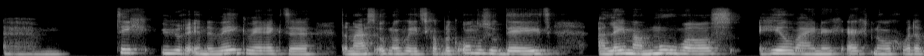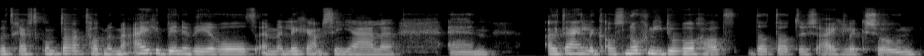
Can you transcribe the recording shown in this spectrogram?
ehm, tig uren in de week werkte, daarnaast ook nog wetenschappelijk onderzoek deed, alleen maar moe was, heel weinig echt nog wat dat betreft contact had met mijn eigen binnenwereld en mijn lichaamssignalen. En uiteindelijk alsnog niet doorhad dat dat dus eigenlijk zo'n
